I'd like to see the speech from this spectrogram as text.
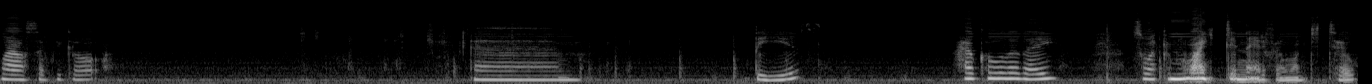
What else have we got? Um, these. How cool are they? So I can write in there if I wanted to.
